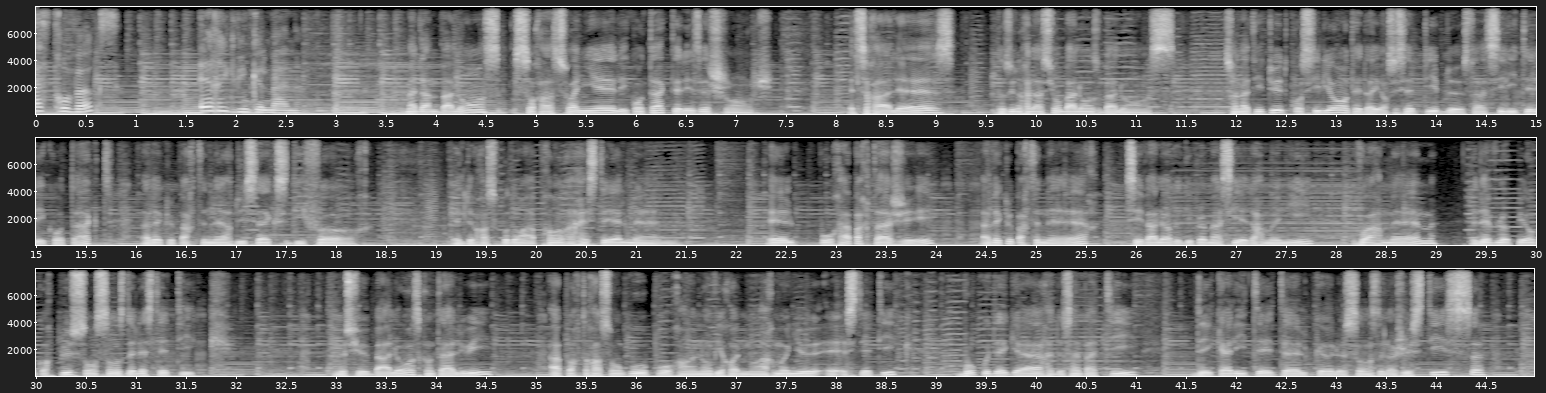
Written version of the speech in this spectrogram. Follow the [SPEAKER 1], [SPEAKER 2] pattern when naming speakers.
[SPEAKER 1] Astrovox, Eric Winkelmann.
[SPEAKER 2] Madame Balance saura soigner les contacts et les échanges. Elle sera à l'aise dans une relation balance-balance. Son attitude conciliante est d'ailleurs susceptible de faciliter les contacts avec le partenaire du sexe dit fort. Elle devra cependant apprendre à rester elle-même. Elle pourra partager avec le partenaire ses valeurs de diplomatie et d'harmonie, voire même de développer encore plus son sens de l'esthétique. Monsieur Balance, quant à lui, apportera son goût pour un environnement harmonieux et esthétique, beaucoup d'égards et de sympathie, des qualités telles que le sens de la justice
